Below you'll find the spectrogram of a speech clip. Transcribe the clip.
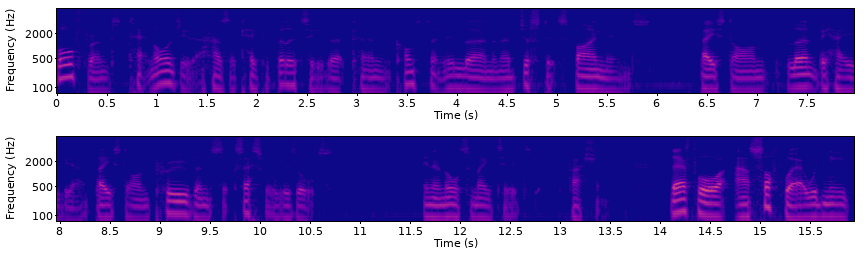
forefront technology that has a capability that can constantly learn and adjust its findings based on learned behavior, based on proven successful results in an automated fashion. Therefore, our software would need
